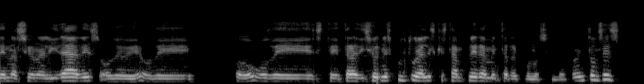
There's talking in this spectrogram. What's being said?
de nacionalidades o de, o de, o, de este, tradiciones culturales que están plenamente reconocidas. ¿no? Entonces,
